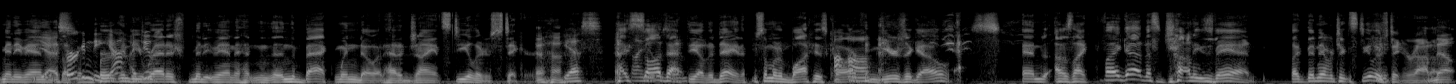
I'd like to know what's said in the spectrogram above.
minivan, Yes. Like Burgundy, a yeah, burgundy do. reddish minivan. and In the, back window, it had a giant Steelers sticker. Uh-huh. yes, I saw knew it was that him. the other day. Someone bought his car Uh-uh. from years ago, Yes. And I was like, "My God, that's Johnny's van!" Like they never took the Steelers sticker out of No. it.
